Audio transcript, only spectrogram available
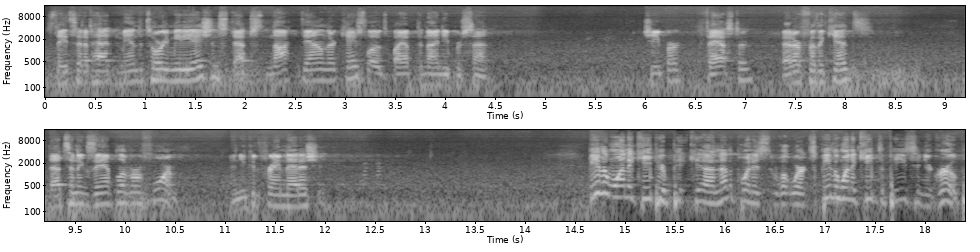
States that have had mandatory mediation steps knock down their caseloads by up to 90%. Cheaper, faster, better for the kids. That's an example of reform, and you can frame that issue. Be the one to keep your, uh, another point is what works, be the one to keep the peace in your group.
